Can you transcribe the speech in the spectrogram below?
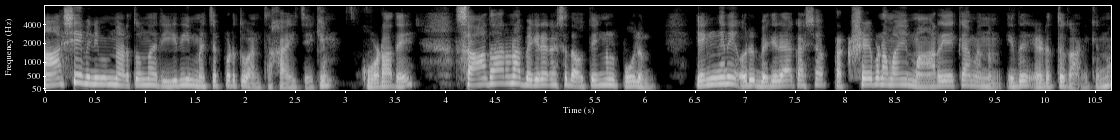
ആശയവിനിമയം നടത്തുന്ന രീതി മെച്ചപ്പെടുത്തുവാൻ സഹായിച്ചേക്കും. കൂടാതെ സാധാരണ ബഹിരാകാശ ദൗത്യങ്ങൾ പോലും എങ്ങനെ ഒരു ബഹിരാകാശ പ്രക്ഷേപണമായി മാറിയേക്കാമെന്നും ഇത് എടുത്തു കാണിക്കുന്നു.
